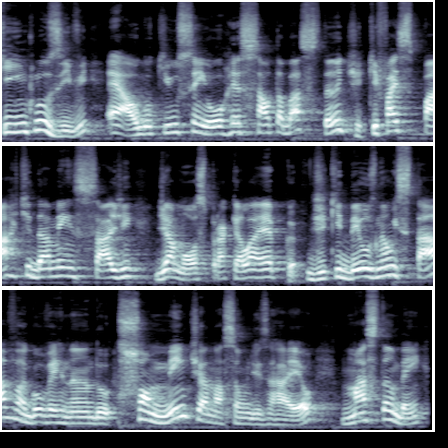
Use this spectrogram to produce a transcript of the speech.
que inclusive é algo que o Senhor ressalta bastante, que faz parte da mensagem de Amós para aquela época, de que Deus não estava governando somente a nação de Israel, mas também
